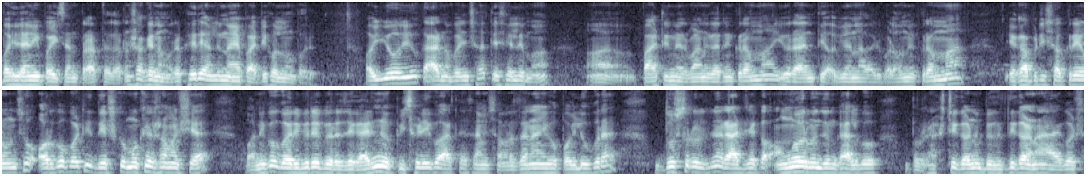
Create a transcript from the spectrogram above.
वैधानिक पहिचान प्राप्त गर्न सकेनौँ र फेरि हामीले नयाँ पार्टी खोल्नु पऱ्यो यो यो कारण पनि छ। त्यसैले म पार्टी निर्माण गर्ने क्रममा यो राजनीतिक अभियानलाई अगाडि बढाउने क्रममा एकापट्टि सक्रिय हुन्छु। अर्कोपट्टि देशको मुख्य समस्या भनेको गरिबी र बेरोजगारी नै पिछडिएको आर्थिक संरचना यो पहिलो कुरा। दोस्रो चाहिँ राज्यका अङ्गहरूमा जुन खालको भ्रष्टीकरण विकृतिकरण आएको छ।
